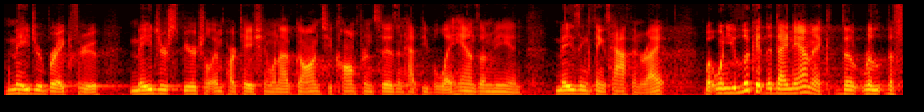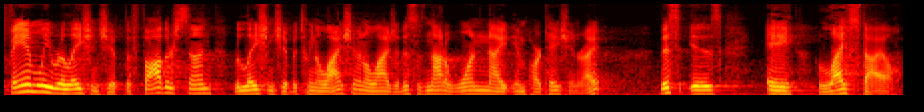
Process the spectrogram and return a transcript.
major breakthrough, major spiritual impartation when I've gone to conferences and had people lay hands on me and amazing things happen, right? But when you look at the dynamic, the, the family relationship, the father son relationship between Elisha and Elijah, this is not a one night impartation, right? This is a lifestyle.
